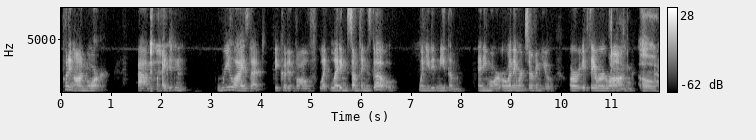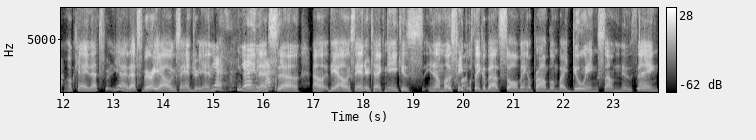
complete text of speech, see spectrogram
putting on more. Um, mm-hmm. I didn't realize that it could involve like letting some things go when you didn't need them anymore or when they weren't serving you or if they were wrong. Oh, okay. That's yeah. That's very Alexandrian. Yes. Yes. I mean, that's uh, the Alexander technique is. You know, most people think about solving a problem by doing some new thing,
